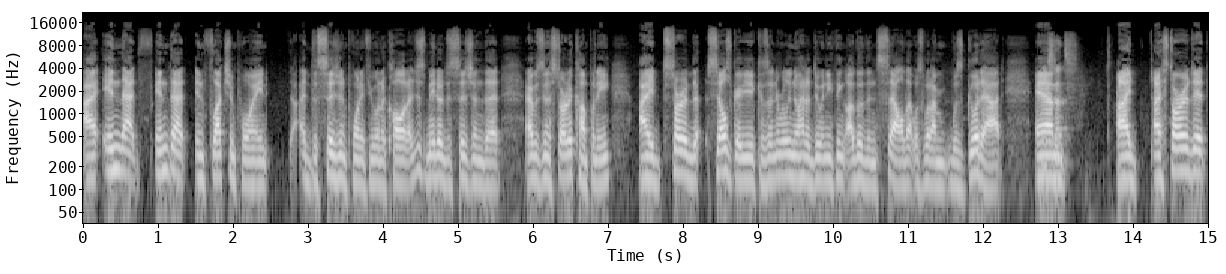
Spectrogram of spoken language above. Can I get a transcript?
I, in that in that inflection point, a decision point, if you want to call it, I just made a decision that I was going to start a company. I started Sales Gravy because I didn't really know how to do anything other than sell. That was what I was good at, and I I started it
